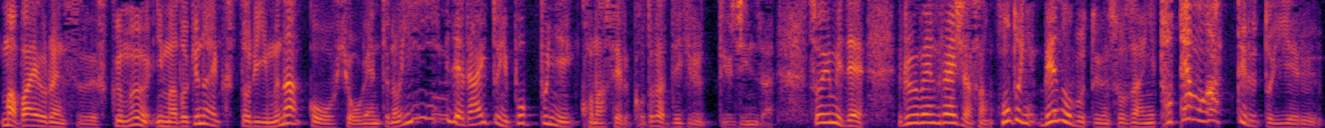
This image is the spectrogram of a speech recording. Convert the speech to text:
まあ、バイオレンス含む今時のエクストリームなこう表現というのをいい意味でライトにポップにこなせることができるっていう人材。そういう意味で、ルーベン・フライシャーさん、本当にベノブという素材にとても合ってると言える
